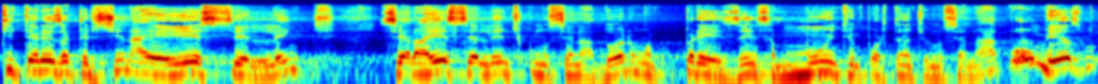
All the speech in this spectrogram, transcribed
que Tereza Cristina é excelente, será excelente como senadora, uma presença muito importante no Senado, ou mesmo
